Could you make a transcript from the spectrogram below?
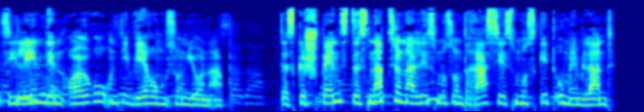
Sie lehnen den Euro und die Währungsunion ab. Das Gespenst des Nationalismus und Rassismus geht um im Land.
